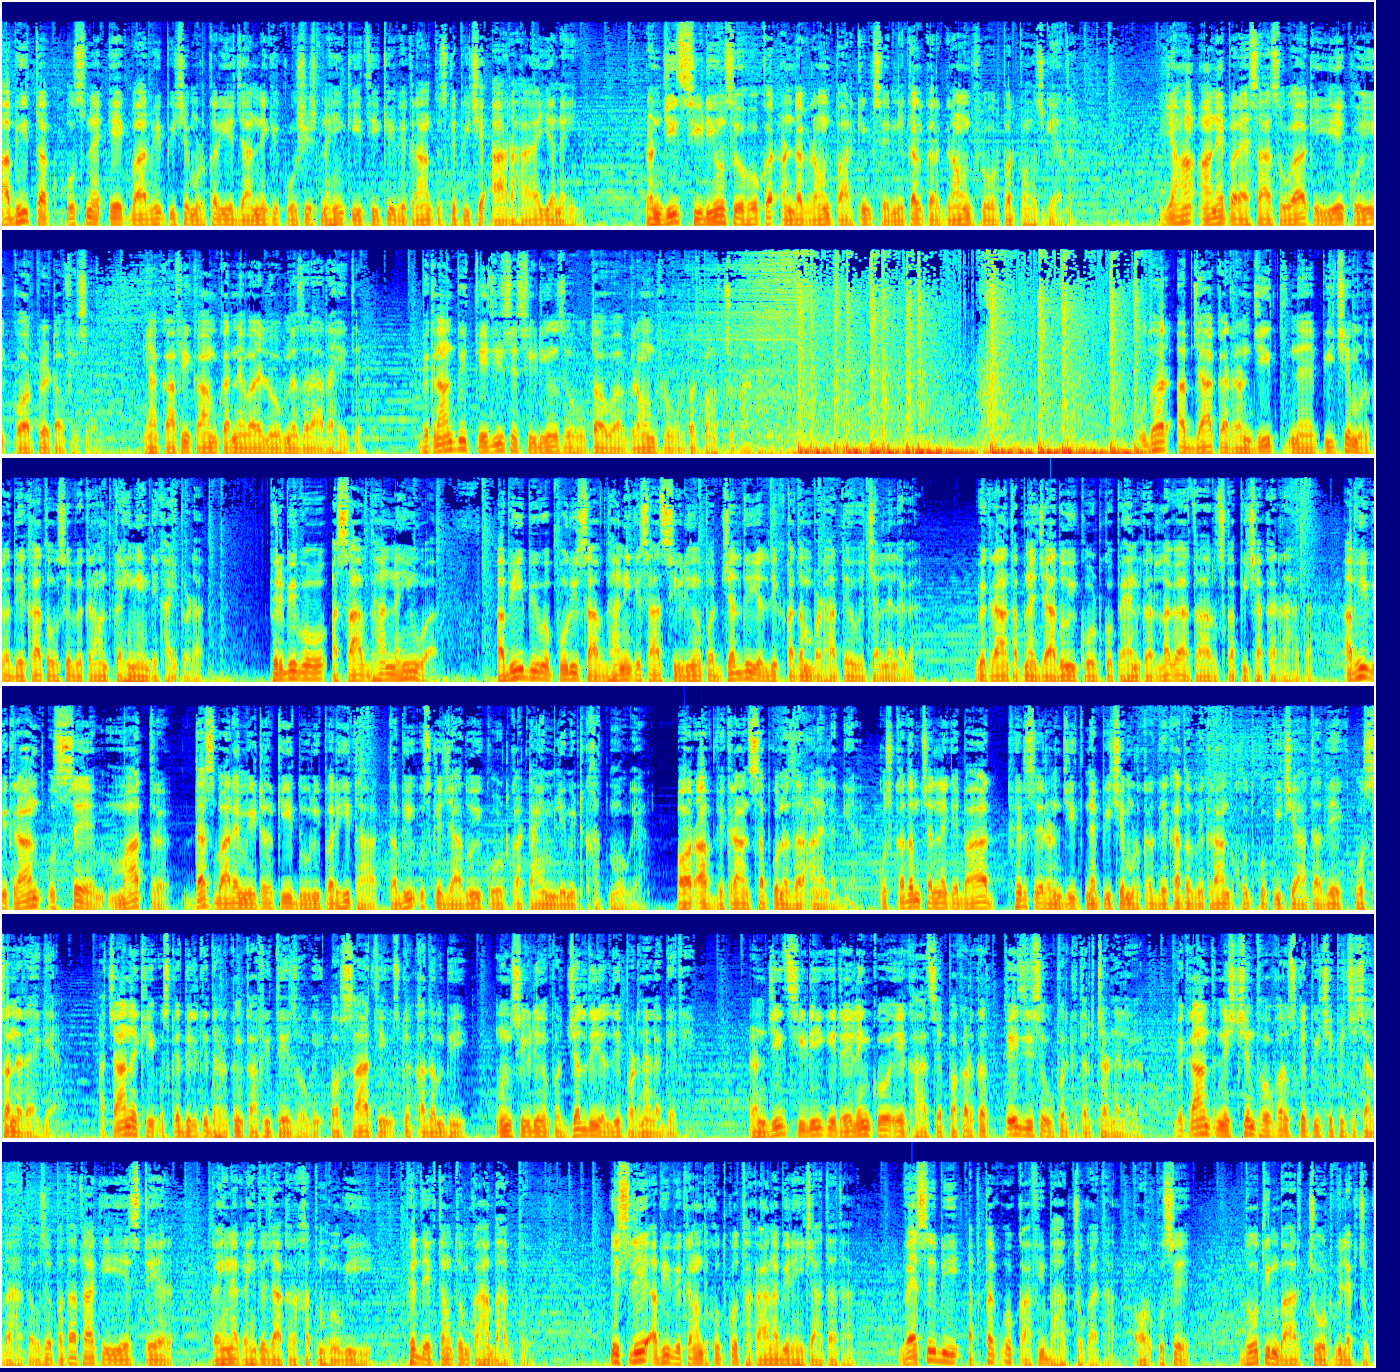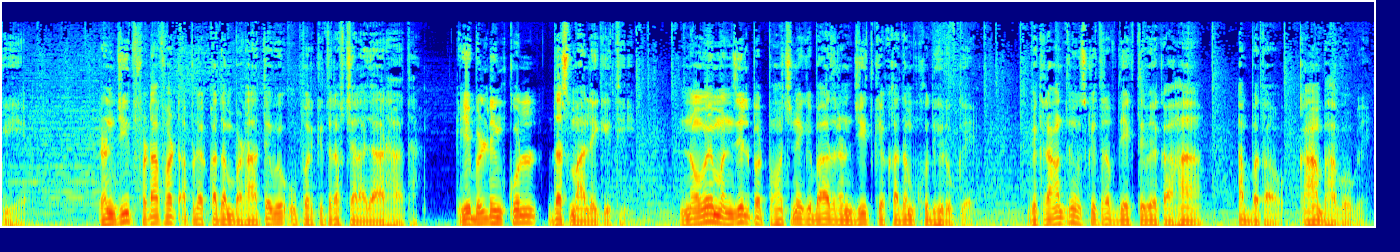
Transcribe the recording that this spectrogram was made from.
अभी तक उसने एक बार भी पीछे मुड़कर ये जानने की कोशिश नहीं की थी कि विक्रांत उसके पीछे आ रहा है या नहीं। रणजीत सीढ़ियों से होकर अंडरग्राउंड पार्किंग से निकलकर ग्राउंड फ्लोर पर पहुँच गया था। यहाँ आने पर एहसास हुआ कि ये कोई कॉरपोरेट ऑफ़िस है। यहाँ काफ़ी काम करने वाले लोग नज़र आ रहे थे। विक्रांत भी तेज़ी से सीढ़ियों से होता हुआ ग्राउंड फ्लोर पर पहुँच चुका था। उधर अब जाकर रणजीत ने पीछे मुड़कर देखा तो उसे विक्रांत कहीं नहीं दिखाई पड़ा। फिर भी वो असावधान नहीं हुआ। अभी भी वो पूरी सावधानी के साथ सीढ़ियों पर जल्दी जल्दी कदम बढ़ाते हुए चलने लगा। विक्रांत अपने जादुई कोट को पहनकर लगातार उसका पीछा कर रहा था। अभी विक्रांत उससे मात्र 10-12 मीटर की दूरी पर ही था, तभी उसके जादुई कोट का टाइम लिमिट खत्म हो गया। और अब विक्रांत सबको नज़र आने लग गया। कुछ कदम चलने के बाद फिर से रणजीत ने पीछे मुड़कर देखा तो विक्रांत खुद को पीछे आता देख वो सन्न रह गया। अचानक ही उसके दिल की धड़कन काफ़ी तेज हो गई और साथ ही उसके कदम भी उन सीढ़ियों पर जल्दी जल्दी पड़ने लगे थे। रणजीत सीढ़ी की रेलिंग को एक हाथ से पकड़कर तेज़ी से ऊपर की तरफ़ चढ़ने लगा। विक्रांत निश्चिंत होकर उसके पीछे पीछे चल रहा था। उसे पता था कि ये स्टेयर कहीं ना कहीं तो जाकर खत्म होगी ही। फिर देखता हूँ तुम कहाँ भागते हो। इसलिए अभी विक्रांत खुद को थकाना भी नहीं चाहता था। वैसे भी अब तक वो काफ़ी भाग चुका था और उसे दो तीन बार चोट भी लग चुकी है। रणजीत फटाफट अपने कदम बढ़ाते हुए ऊपर की तरफ़ चला जा रहा था। ये बिल्डिंग कुल दस माले की थी। नौवे मंजिल पर पहुँचने के बाद रणजीत के कदम खुद ही रुक गए। विक्रांत ने उसकी तरफ़ देखते हुए कहा हाँ अब बताओ, कहाँ भागोगे?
